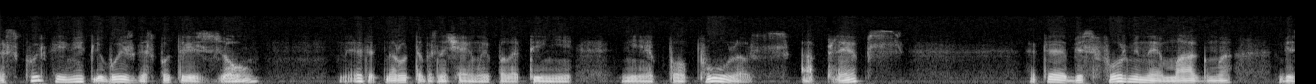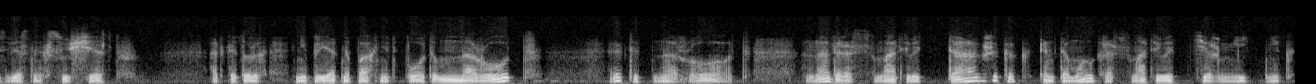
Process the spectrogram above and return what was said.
а сколько имеет любой из господ Ризо, этот народ, обозначаемый по латыни не популос, а плебс, это бесформенная магма безвестных существ, от которых неприятно пахнет потом. Народ, этот народ, надо рассматривать так же, как энтомолог рассматривает термитник,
